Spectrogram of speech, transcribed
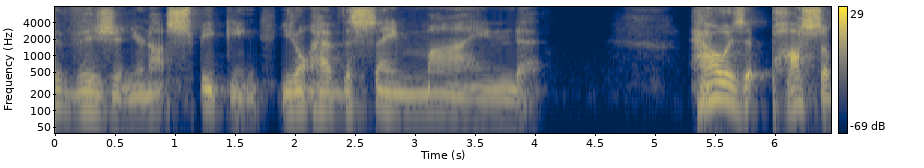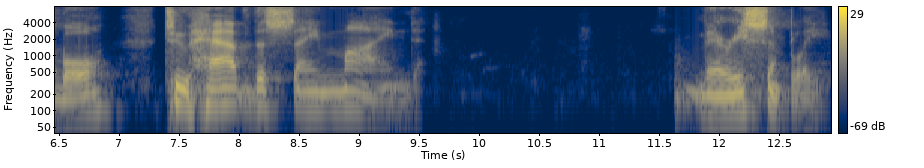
Division. You're not speaking. You don't have the same mind. How is it possible to have the same mind? Very simply,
